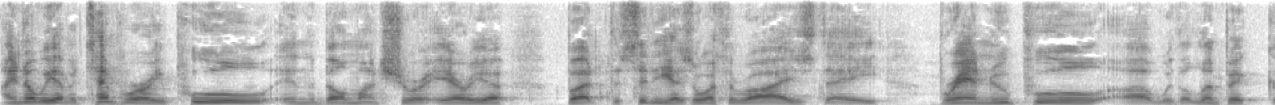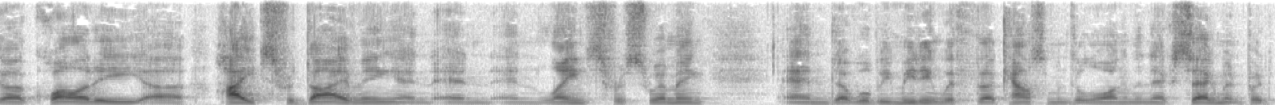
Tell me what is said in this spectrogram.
I know we have a temporary pool in the Belmont Shore area, but the city has authorized a brand new pool uh, with Olympic uh, quality uh, heights for diving and, and, and lengths for swimming. And uh, we'll be meeting with uh, Councilman DeLong in the next segment, but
